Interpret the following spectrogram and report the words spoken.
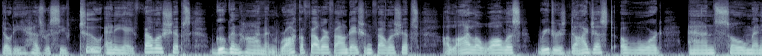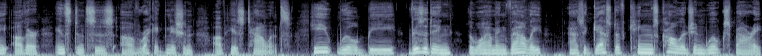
Doty has received two NEA fellowships, Guggenheim and Rockefeller Foundation fellowships, a Lila Wallace Reader's Digest Award, and so many other instances of recognition of his talents. He will be visiting the Wyoming Valley as a guest of King's College in Wilkes-Barre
